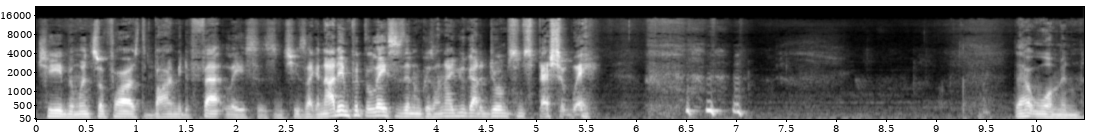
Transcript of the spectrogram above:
She even went so far as to buy me the fat laces, and she's like, and I didn't put the laces in them because I know you got to do them some special way. that woman,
